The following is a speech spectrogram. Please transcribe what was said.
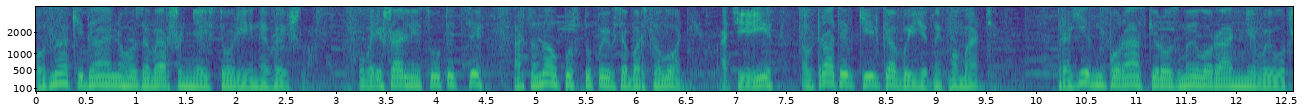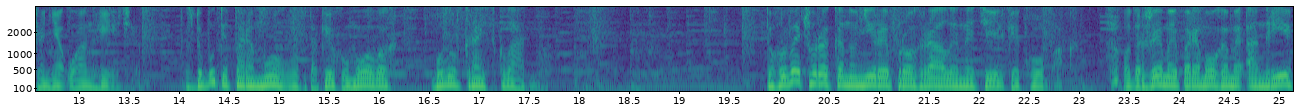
Однак ідеального завершення історії не вийшло. У вирішальній сутичці Арсенал поступився Барселоні, а Тірі втратив кілька вигідних моментів. Трагізм поразки розмило раннє вилучення у англійців. Здобути перемогу в таких умовах було вкрай складно. Того вечора каноніри програли не тільки кубок. Одержимий перемогами Анрі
